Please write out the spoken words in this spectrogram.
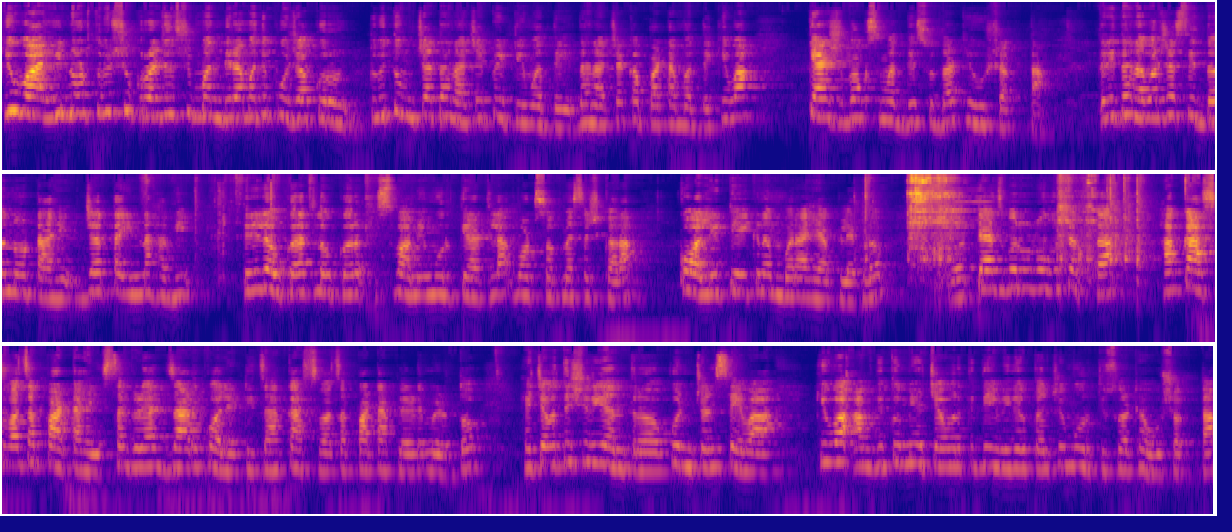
किंवा ही नोट तुम्ही शुक्रवारच्या दिवशी मंदिरामध्ये पूजा करून तुम्ही तुमच्या धनाच्या पेटीमध्ये धनाच्या कपाटामध्ये किंवा कॅश बॉक्समध्ये सुद्धा ठेवू शकता. तरी धनवर्ष सिद्ध नोट आहे ज्या ताईंना हवी तरी लवकरात लवकर स्वामी मूर्ती आटला व्हॉट्सअप मेसेज करा. क्वालिटी एक नंबर आहे आपल्याकडं. त्याचबरोबर बघू शकता हा कासवाचा पाट आहे. सगळ्यात जाड क्वालिटीचा हा कासवाचा पाट आपल्याकडे मिळतो. ह्याच्यावरती श्रीयंत्र कुंचन सेवा किंवा अगदी तुम्ही ह्याच्यावरती देवी देवतांची मूर्ती सुद्धा ठेवू शकता.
